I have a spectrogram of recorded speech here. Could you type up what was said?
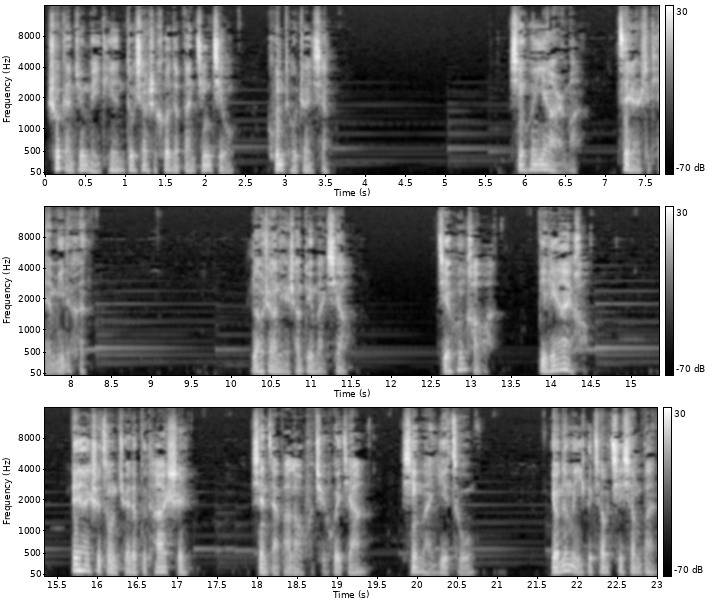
说感觉每天都像是喝了半斤酒，昏头转向。新婚燕尔嘛。自然是甜蜜的很。老张脸上堆满笑，结婚好啊，比恋爱好。恋爱时总觉得不踏实，现在把老婆娶回家，心满意足，有那么一个娇妻相伴，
